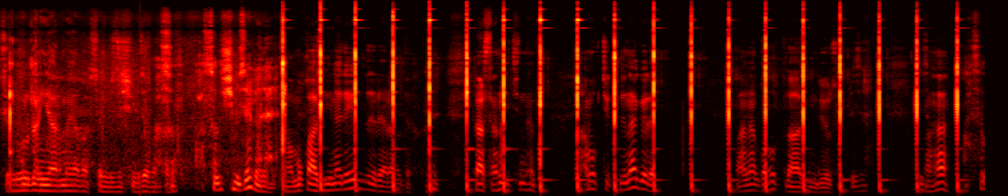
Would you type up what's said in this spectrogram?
Sen oradan yarmaya bak sen biz işimize Asıl, bakalım. asıl işimize gelelim. Pamuk hazine değildir herhalde. Kasanın içinden pamuk çıktığına göre bana gold lazım diyorsun. Bize Aha. asıl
